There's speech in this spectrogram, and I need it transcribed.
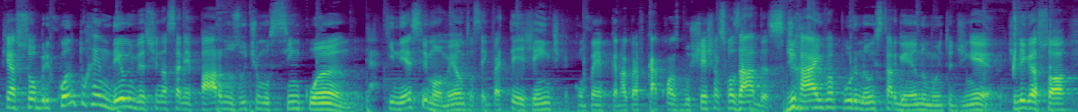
que é sobre quanto rendeu investir na Sanepar nos últimos 5 anos. E aqui nesse momento eu sei que vai ter gente que acompanha o canal que vai ficar com as bochechas rosadas, de raiva por não estar ganhando muito dinheiro. Te liga só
